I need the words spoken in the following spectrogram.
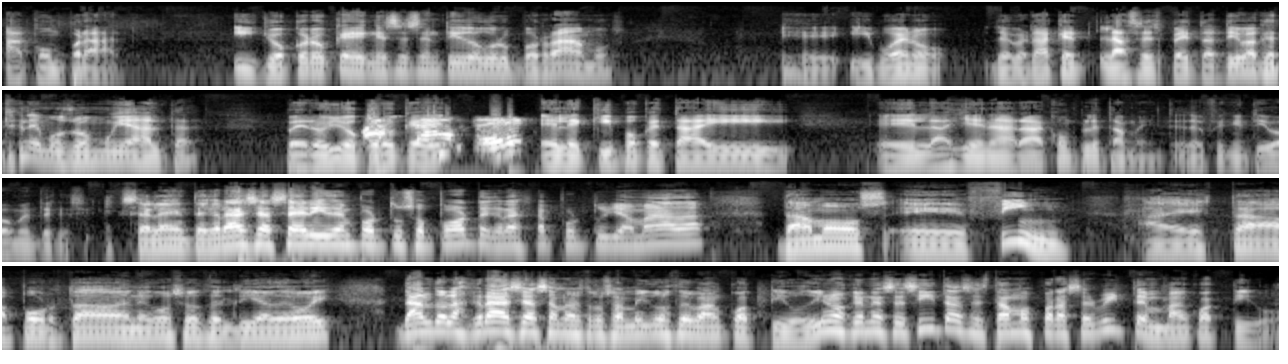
a comprar. Y yo creo que en ese sentido, Grupo Ramos, eh, y bueno, de verdad que las expectativas que tenemos son muy altas, pero yo creo que ¿eh? el equipo que está ahí eh, las llenará completamente, definitivamente que sí. Excelente. Gracias, Eriden, por tu soporte. Gracias por tu llamada. Damos eh, fin a esta portada de negocios del día de hoy, dando las gracias a nuestros amigos de Banco Activo. Dinos qué necesitas, estamos para servirte en Banco Activo.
